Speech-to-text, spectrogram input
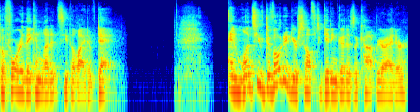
before they can let it see the light of day. And once you've devoted yourself to getting good as a copywriter,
